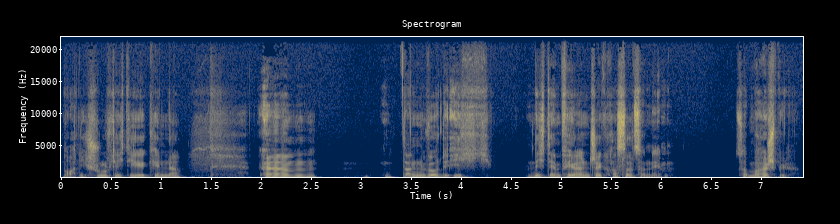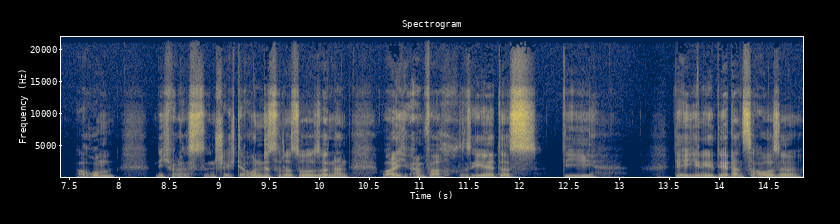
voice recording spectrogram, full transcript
noch nicht schulpflichtige Kinder, ähm, dann würde ich nicht empfehlen, Jack Russell zu nehmen. Zum Beispiel. Warum? Nicht, weil das ein schlechter Hund ist oder so, sondern weil ich einfach sehe, dass die, derjenige, der dann zu Hause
